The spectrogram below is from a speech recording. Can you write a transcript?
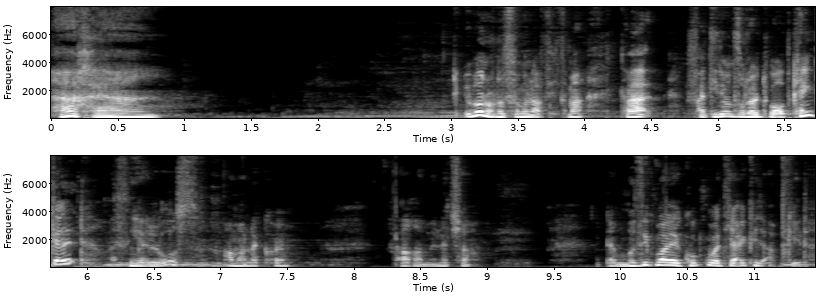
Ach ja. Immer noch eine 85. Mal, mal verdienen unsere Leute überhaupt kein Geld? Was ist denn hier los? Amanda Coin. Fahrermanager. Da muss ich mal gucken, was hier eigentlich abgeht.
